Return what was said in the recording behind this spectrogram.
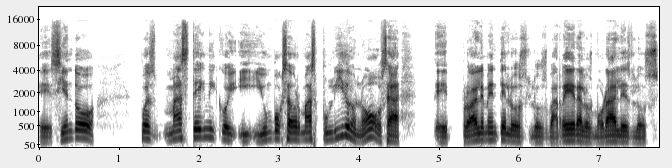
eh, siendo pues más técnico y, un boxeador más pulido, ¿no? O sea, eh, probablemente los, los Barrera, los Morales, los,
